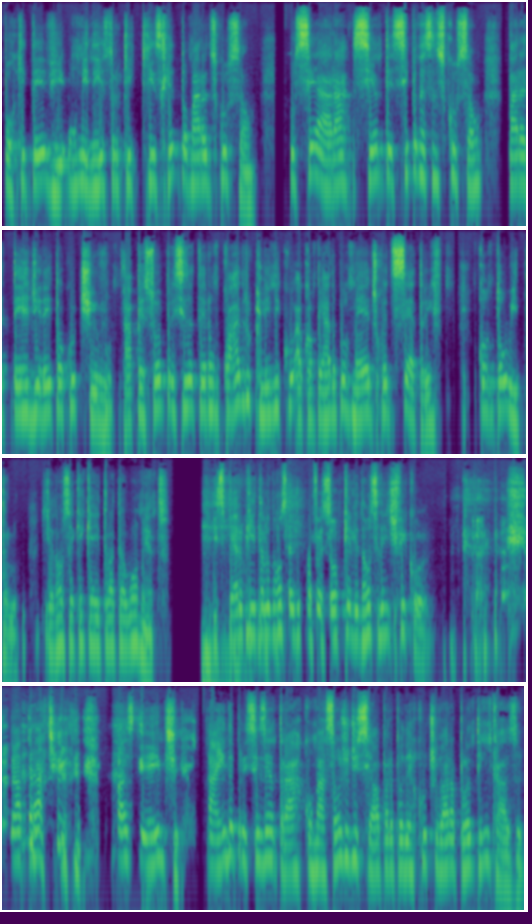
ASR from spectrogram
porque teve um ministro que quis retomar a discussão. O Ceará se antecipa nessa discussão para ter direito ao cultivo. A pessoa precisa ter um quadro clínico acompanhado por médico, etc. Contou o Ítalo, que eu não sei quem é Ítalo até o momento. Espero que Ítalo não seja o professor, porque ele não se identificou. Na prática, o paciente ainda precisa entrar com uma ação judicial para poder cultivar a planta em casa.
